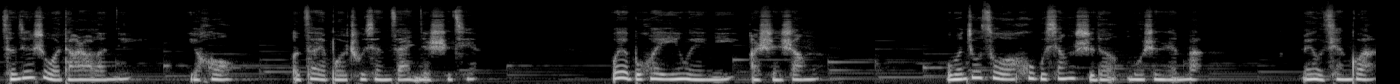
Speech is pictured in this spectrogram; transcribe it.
曾经是我打扰了你，以后我再也不会出现在你的世界，我也不会因为你而神伤了。我们就做互不相识的陌生人吧，没有牵挂，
